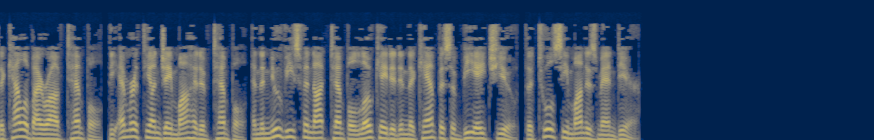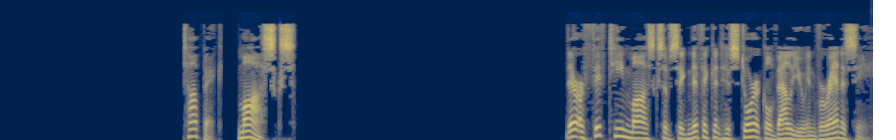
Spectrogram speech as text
the Kalabhairav Temple, the Mrityunjay Mahadev Temple, and the new Visvanath Temple located in the campus of BHU, the Tulsi Manas Mandir. Mosques. There are 15 mosques of significant historical value in Varanasi.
